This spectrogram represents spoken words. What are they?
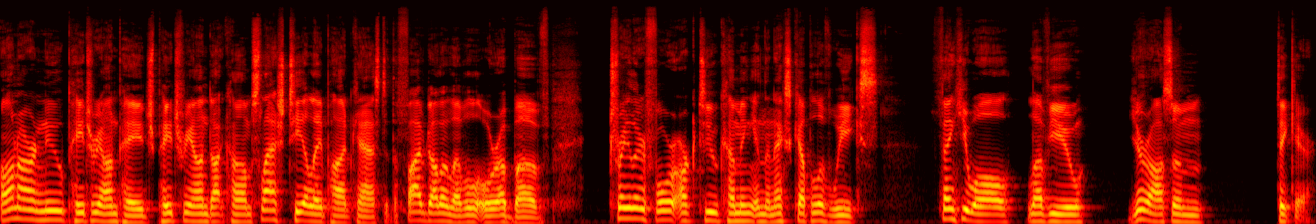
on our new Patreon page, patreon.com slash TLA podcast at the $5 level or above. Trailer for Arc 2 coming in the next couple of weeks. Thank you all. Love you. You're awesome. Take care.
